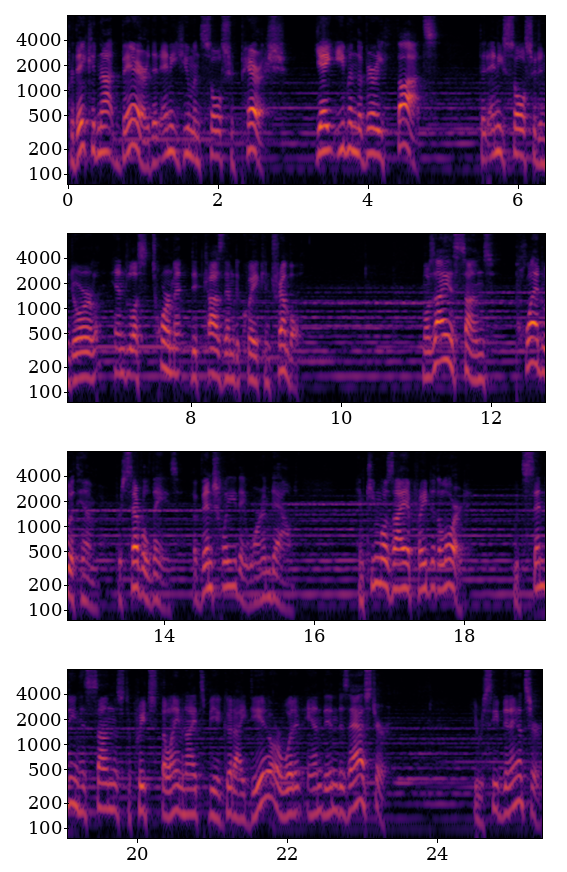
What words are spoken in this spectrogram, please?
for they could not bear that any human soul should perish. Yea, even the very thoughts that any soul should endure endless torment did cause them to quake and tremble. Mosiah's sons pled with him for several days. Eventually, they wore him down. And King Mosiah prayed to the Lord Would sending his sons to preach to the Lamanites be a good idea, or would it end in disaster? He received an answer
